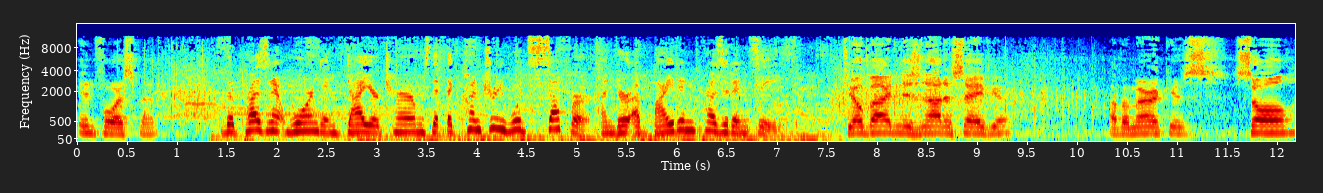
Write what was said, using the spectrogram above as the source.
enforcement. The president warned in dire terms that the country would suffer under a Biden presidency. Joe Biden is not a savior of America's soul.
